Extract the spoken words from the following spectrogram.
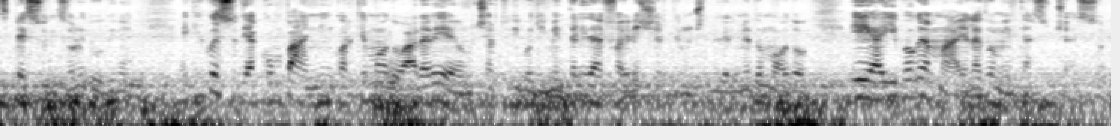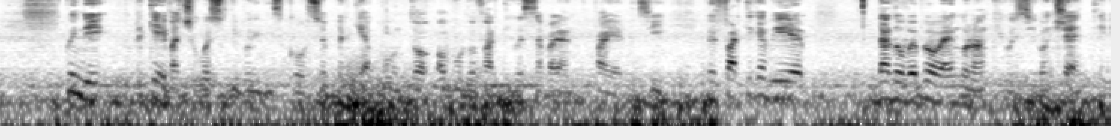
spesso di solitudine e che questo ti accompagni in qualche modo ad avere un certo tipo di mentalità e fare le scelte in un determinato modo e a riprogrammare la tua mente al successo. Quindi perché faccio questo tipo di discorso e perché appunto ho voluto farti questa parentesi? Per farti capire da dove provengono anche questi concetti.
